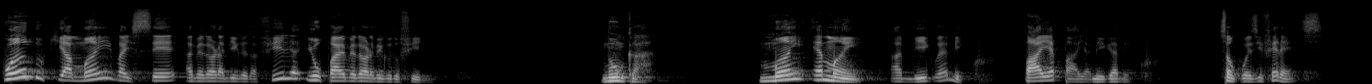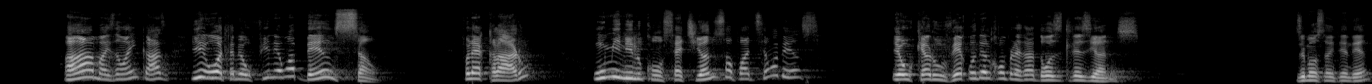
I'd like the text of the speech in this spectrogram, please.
Quando que a mãe vai ser a melhor amiga da filha e o pai é o melhor amigo do filho? Nunca. Mãe é mãe, amigo é amigo. Pai é pai, amigo é amigo. São coisas diferentes. Ah, mas não é em casa. E outra, meu filho é uma benção. Falei, é claro, um menino com sete anos só pode ser uma benção. Eu quero ver quando ele completar 12, 13 anos. Os irmãos estão entendendo?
